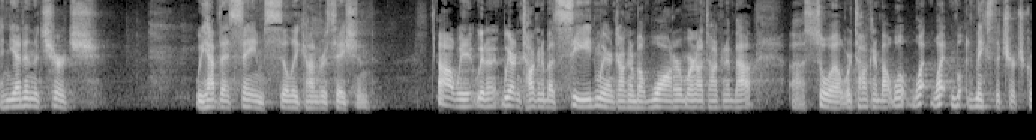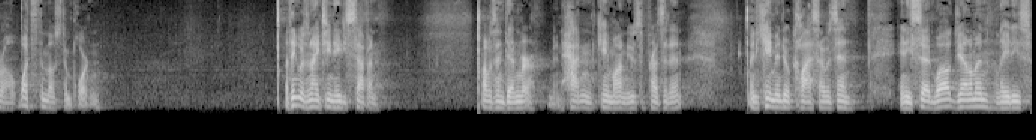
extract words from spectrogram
And yet in the church, we have that same silly conversation. Oh, we, we, we aren't talking about seed, we aren't talking about water, we're not talking about uh, soil. We're talking about what, what, what makes the church grow? What's the most important? I think it was 1987. I was in Denver and Haddon came on, he was the president, and he came into a class I was in. And he said, Well, gentlemen, ladies,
